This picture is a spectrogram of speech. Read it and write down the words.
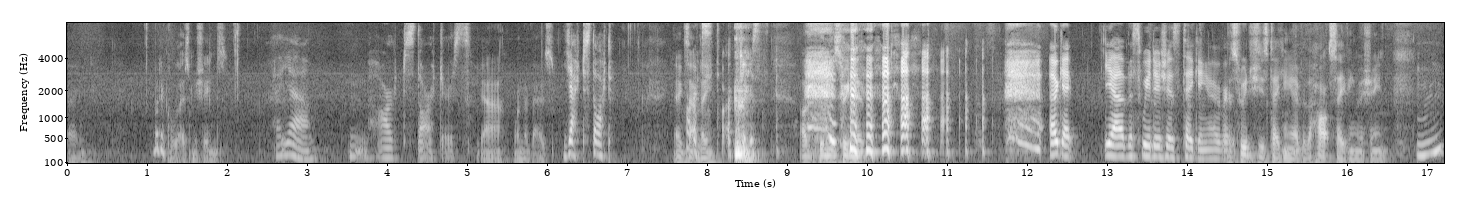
um, what do you call those machines Uh, yeah, heart starters. yeah one of those Hjärtstart. exactly Heart starters. I've been in Sweden okay. Yeah, the Swedish is taking over. The Swedish is taking over the heart saving machine. Mhm.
